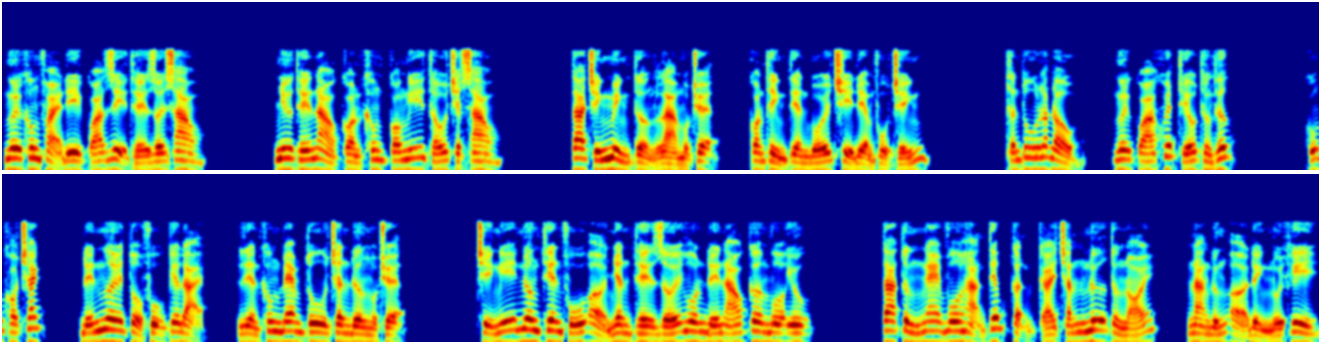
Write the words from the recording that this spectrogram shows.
Ngươi không phải đi quá dị thế giới sao? Như thế nào còn không có nghĩ thấu chết sao? Ta chính mình tưởng là một chuyện, còn thỉnh tiền bối chỉ điểm phụ chính. Thấn tu lắc đầu, ngươi quá khuyết thiếu thưởng thức. Cũng khó trách, đến ngươi tổ phụ kia đại, liền không đem tu chân đường một chuyện. Chỉ nghĩ nương thiên phú ở nhân thế giới hôn đến áo cơm mua yêu. Ta từng nghe vô hạn tiếp cận cái chắn nữ từng nói, nàng đứng ở đỉnh núi khi,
